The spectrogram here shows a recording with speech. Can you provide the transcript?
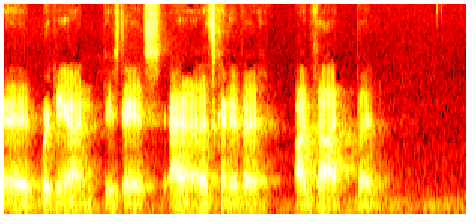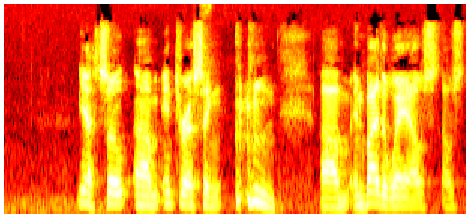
uh, working on these days. I don't know. That's kind of a odd thought, but yeah. So um, interesting. Um, and by the way, I was I was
